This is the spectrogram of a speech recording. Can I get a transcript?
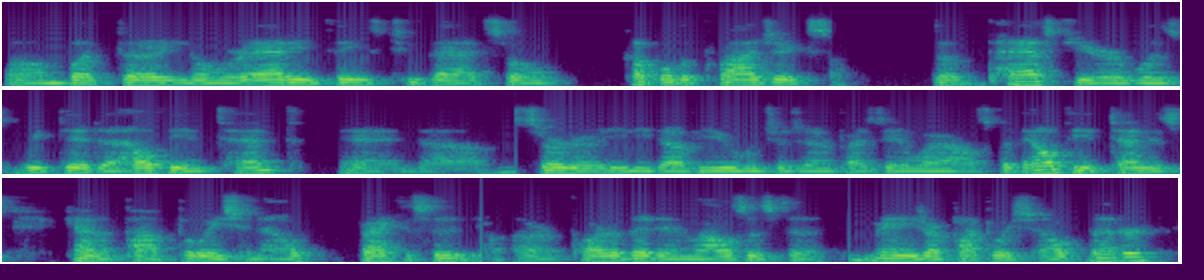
but uh, you know we're adding things to that. So a couple of the projects the past year was we did a HealtheIntent and uh, Cerner EDW, which is Enterprise Data Warehouse. But the HealtheIntent is kind of population health practices are part of it and allows us to manage our population health better.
